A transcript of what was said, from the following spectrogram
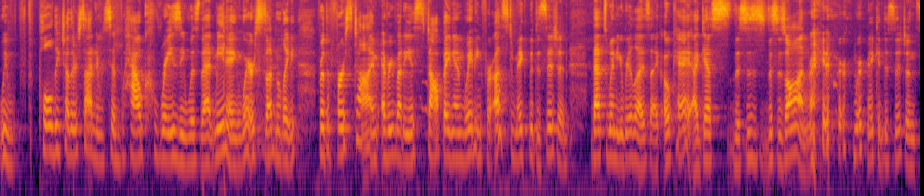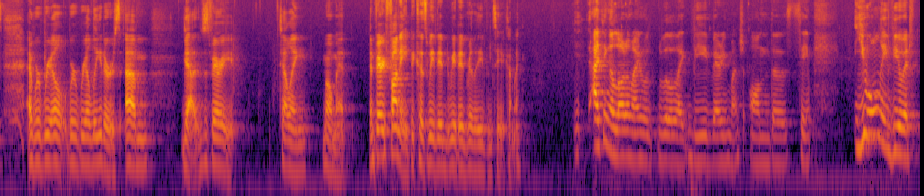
we pulled each other aside and said, how crazy was that meeting? Where suddenly, for the first time, everybody is stopping and waiting for us to make the decision. That's when you realize, like, okay, I guess this is this is on, right? we're, we're making decisions, and we're real we're real leaders. Um, yeah, it was a very telling moment and very funny because we did we didn't really even see it coming. I think a lot of mine will, will like be very much on the same. You only view it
